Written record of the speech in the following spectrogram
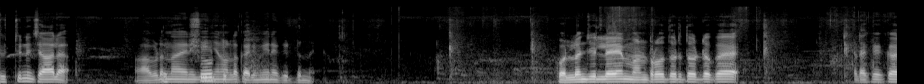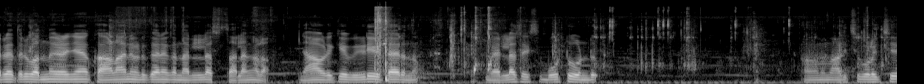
ചുറ്റിനും ചാല. അവിടെ നിന്നാണ് എനിക്ക് ഇങ്ങനെയുള്ള കരിമീനെ കിട്ടുന്നത് കൊല്ലം ജില്ലയും മൺട്രോത്തുരത്തോട്ടൊക്കെ ഇടയ്ക്കൊക്കെ ഓരോരുത്തർ വന്നു കഴിഞ്ഞാൽ കാണാനും എടുക്കാനൊക്കെ നല്ല സ്ഥലങ്ങളാണ് ഞാൻ അവിടേക്ക് വീഡിയോ ഇട്ടായിരുന്നു. എല്ലാ സൈസ് ബോട്ടും ഉണ്ട്. അതൊന്ന് അടിച്ച് പൊളിച്ച്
